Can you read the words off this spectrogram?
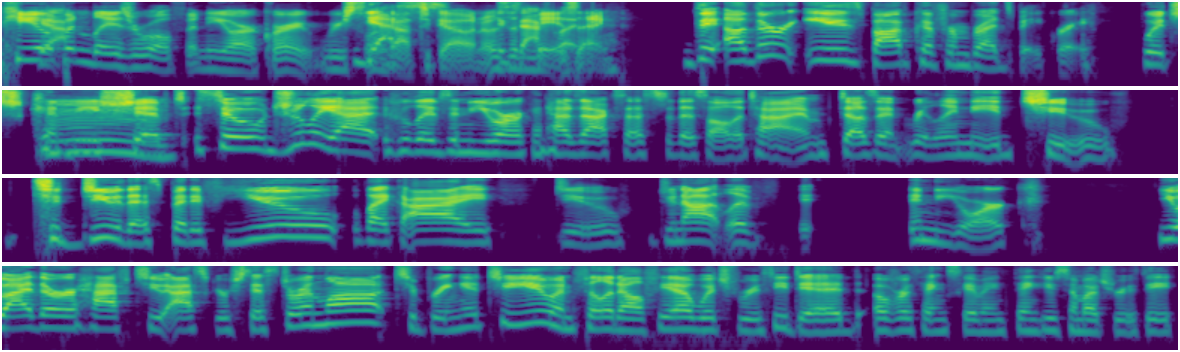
He Yeah. opened Laser Wolf in New York where I recently Yes, got to go and it was exactly. amazing. The other is Babka from Bread's Bakery, which can be Mm. shipped. So Juliet, who lives in New York and has access to this all the time, doesn't really need to to do this. But if you, like I do, do not live in New York, you either have to ask your sister-in-law to bring it to you in Philadelphia, which Ruthie did over Thanksgiving. Thank you so much, Ruthie.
